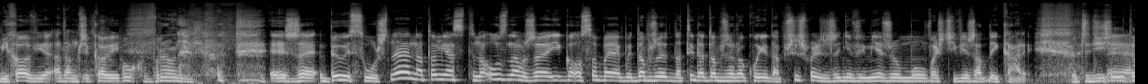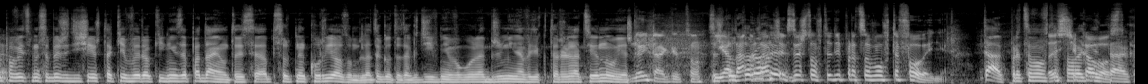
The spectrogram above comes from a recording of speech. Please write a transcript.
Michałowi Adamczykowi. Bóg broni. że były słuszne, natomiast no, uznał, że jego osoba jakby dobrze, na tyle dobrze rokuje na przyszłość, że nie wymierzył mu właściwie żadnej kary. Znaczy dzisiaj to powiedzmy sobie, że dzisiaj już takie wyroki nie zapadają. To jest absolutne kuriozum, dlatego to tak dziwnie w ogóle brzmi, nawet jak to relacjonujesz. No i tak, to. Zresztą Ada, trochę- Adamczyk zresztą wtedy pracował w TVN-ie. Tak, pracował w To jest TVN. Tak,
